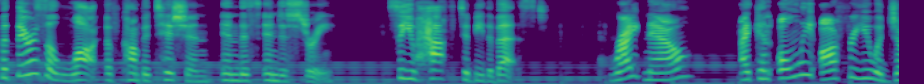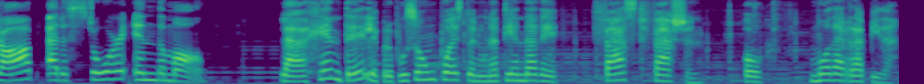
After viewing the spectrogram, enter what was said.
but there's a lot of competition in this industry, so you have to be the best. Right now, I can only offer you a job at a store in the mall. La agente le propuso un puesto en una tienda de fast fashion o moda rápida,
